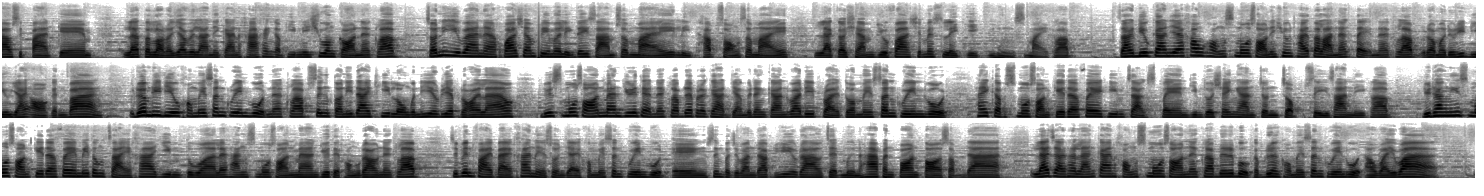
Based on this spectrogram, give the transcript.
198 เกม และตลอดระยะเวลาในการค้าแข่งกับทีมในช่วงก่อนนะครับจอห์นนี่อีแวนน่ะคว้าแชมป์พรีเมียร์ลีกได้ 3 สมัย ลีกคัพ2สมัย และก็แชมป์ยูฟ่าแชมเปี้ยนส์ลีกอีก 1 สมัยครับ จากดีลการย้ายเข้าของสโมสรในช่วงท้ายตลาดนักเตะนะครับ เรามาดูที่ดีลย้ายออกกันบ้าง เริ่มที่ดีลของเมสันกรีนวูดนะครับ ซึ่งตอนนี้ได้ที่ลงเป็นที่เรียบร้อยแล้วโดยสโมสรแมนยูไนเต็ดนะครับ ได้ประกาศอย่างเป็นทางการว่าได้ปล่อยตัวเมสันกรีนวูดให้กับสโมสรเกตาเฟ่ทีมจากสเปนยืมตัวใช้งานจนจบซีซั่นนี้ครับ โดยทางนี้สโมสรเกตาเฟ่ไม่ต้องจ่ายค่ายืมตัว และทางสโมสรแมนยูเต็ดของเรานะครับ จะเป็นฝ่ายแบกค่าเหนื่อยส่วนใหญ่ของเมสันกรีนวูดเอง ซึ่งปัจจุบันรับอยู่ที่ราว 75,000 ปอนด์ต่อสัปดาห์ และจากแถลงการของสโมสรนะครับได้ระบุกับเรื่องของเมสันกรีนวูดเอาไว้ว่า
